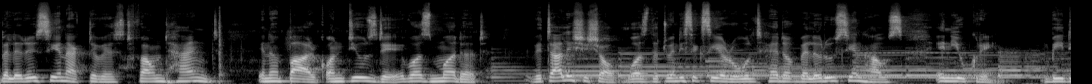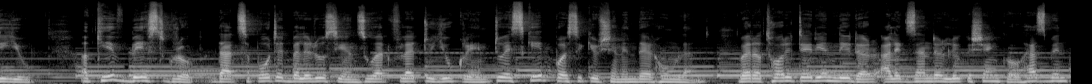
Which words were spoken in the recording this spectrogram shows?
Belarusian activist found hanged in a park on Tuesday was murdered. Vitaly Shishov was the 26 year old head of Belarusian House in Ukraine, BDU, a Kiev based group that supported Belarusians who had fled to Ukraine to escape persecution in their homeland, where authoritarian leader Alexander Lukashenko has been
